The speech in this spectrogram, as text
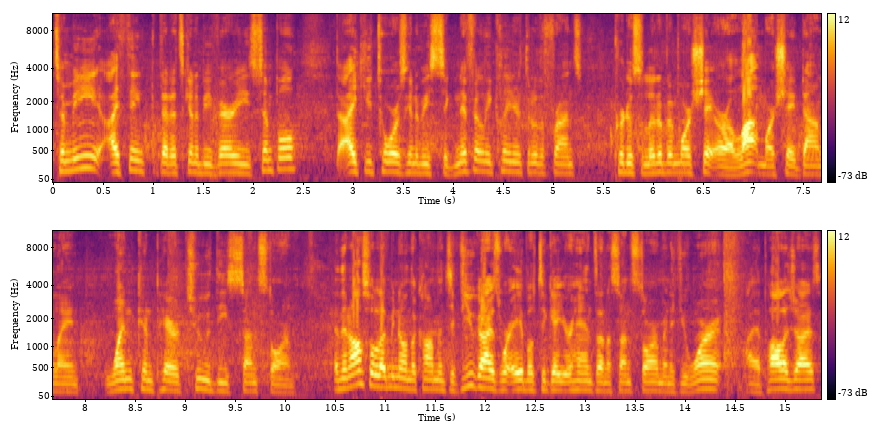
To me, I think that it's going to be very simple. The IQ Tour is going to be significantly cleaner through the fronts, produce a little bit more shape or a lot more shape down lane when compared to the Sunstorm. And then also let me know in the comments if you guys were able to get your hands on a Sunstorm and if you weren't, I apologize.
